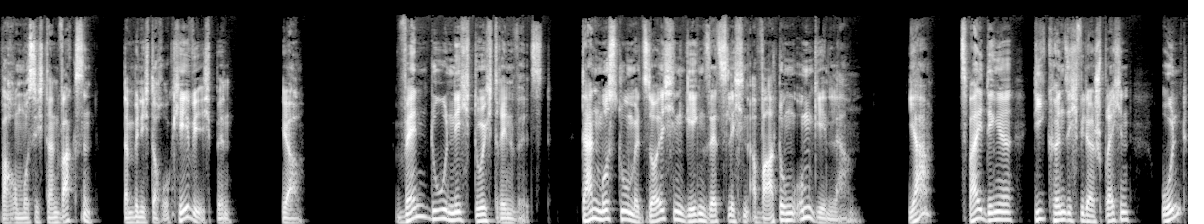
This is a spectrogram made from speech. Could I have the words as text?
warum muss ich dann wachsen? Dann bin ich doch okay, wie ich bin. Ja. Wenn du nicht durchdrehen willst, dann musst du mit solchen gegensätzlichen Erwartungen umgehen lernen. Ja, zwei Dinge, die können sich widersprechen und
